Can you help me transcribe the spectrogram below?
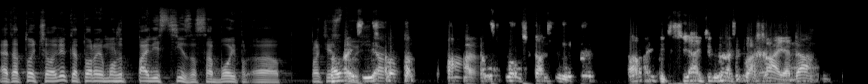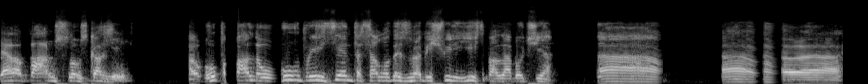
это тот человек, который может повести за собой э, протестующих. Давайте связь у нас плохая, да? Я вам пару слов скажу. У, у президента Саломе Зурабишвили есть полномочия а, а, а,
